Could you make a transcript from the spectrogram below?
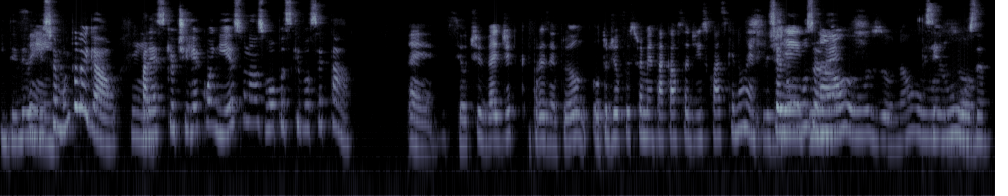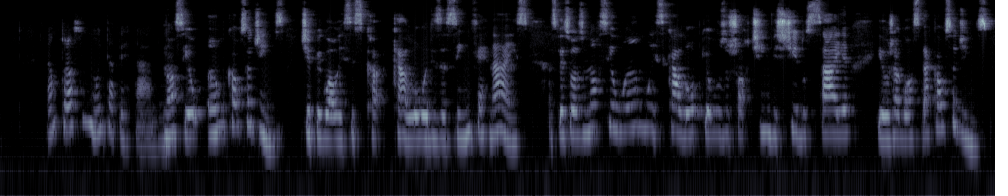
Entendeu? Sim. Isso é muito legal. Sim. Parece que eu te reconheço nas roupas que você tá. É, se eu tiver de, por exemplo, eu, outro dia eu fui experimentar calça jeans, quase que não entra. Você não usa, né? não uso, não uso. Você não usa. É um troço muito apertado. Nossa, eu amo calça jeans. Tipo, igual esses ca calores assim, infernais. As pessoas, nossa, eu amo esse calor porque eu uso shortinho, vestido, saia. Eu já gosto da calça jeans.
